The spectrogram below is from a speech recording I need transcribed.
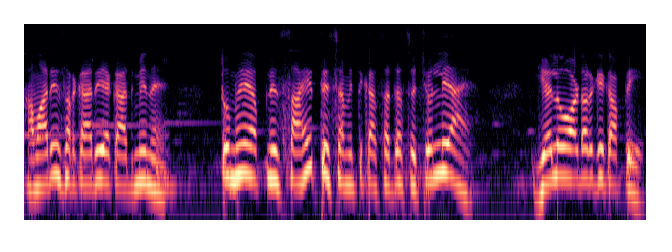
हमारी सरकारी अकादमी ने तुम्हें अपनी साहित्य समिति का सदस्य चुन लिया है। ये लो ऑर्डर की कॉपी।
